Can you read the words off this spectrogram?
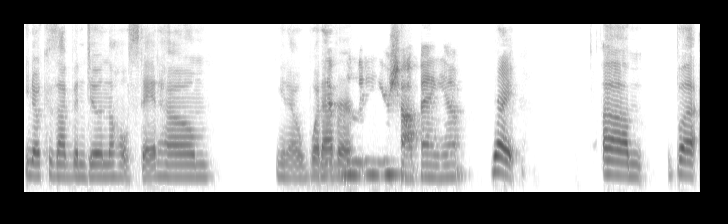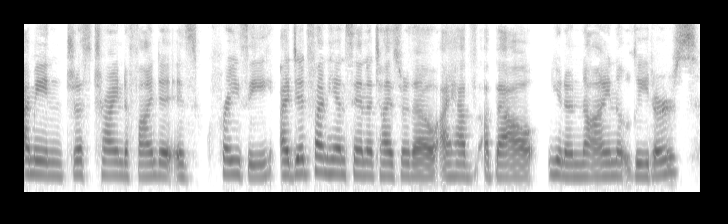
you know, because I've been doing the whole stay at home, you know, whatever. Limiting your shopping, yeah. Right. Um, but I mean, just trying to find it is crazy. I did find hand sanitizer though. I have about, you know, nine liters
